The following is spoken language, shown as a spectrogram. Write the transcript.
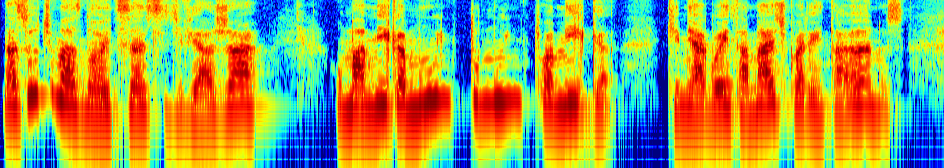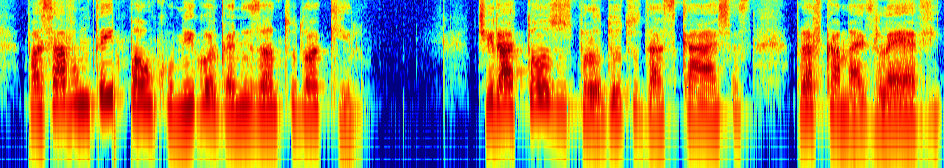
Nas últimas noites antes de viajar, uma amiga muito, muito amiga, que me aguenta há mais de 40 anos, passava um tempão comigo organizando tudo aquilo. Tirar todos os produtos das caixas para ficar mais leve,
